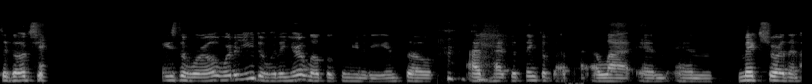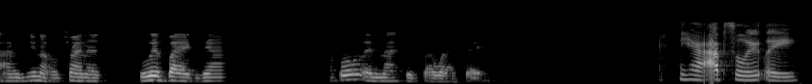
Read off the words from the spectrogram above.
to go change change the world. What are you doing in your local community? And so I've had to think about that a lot and and make sure that I'm, you know, trying to live by example and not just by what I say. Yeah, absolutely.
